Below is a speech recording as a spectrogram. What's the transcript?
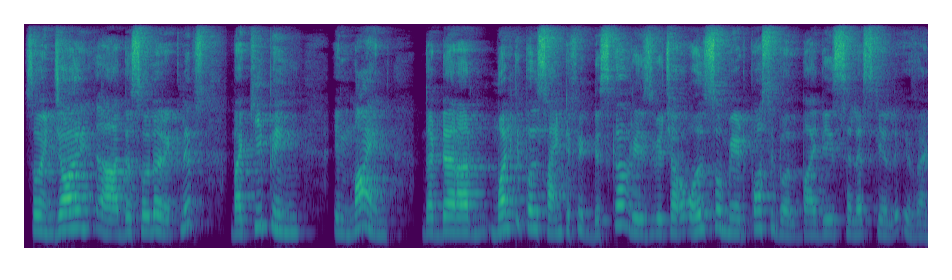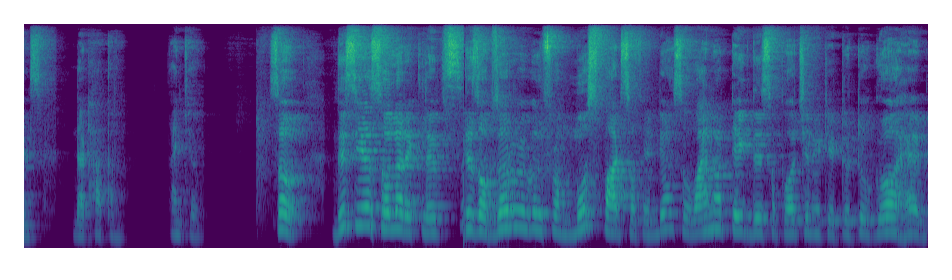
So enjoy uh, the solar eclipse by keeping in mind that there are multiple scientific discoveries which are also made possible by these celestial events that happen. Thank you. So this year's solar eclipse is observable from most parts of India. So why not take this opportunity to, to go ahead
